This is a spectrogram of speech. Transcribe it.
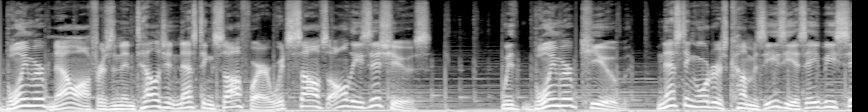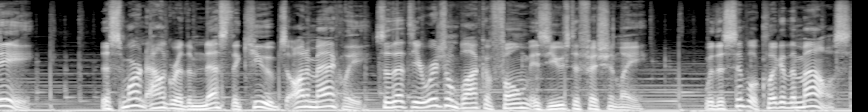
Baeumer now offers an intelligent nesting software which solves all these issues. With Baeumer Cube, nesting orders come as easy as ABC. The smart algorithm nests the cubes automatically so that the original block of foam is used efficiently with a simple click of the mouse.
